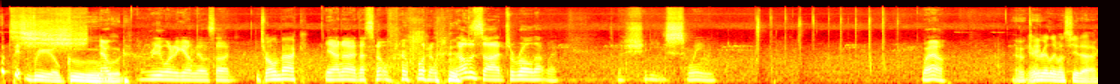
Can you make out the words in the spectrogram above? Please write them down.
Whip it real good. Nope. I really wanted to get on the other side. It's rolling back. Yeah, I know. That's not what I wanted. I wanted the other side to roll that way. It's my shitty swing. Wow. Okay. It really wants you to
